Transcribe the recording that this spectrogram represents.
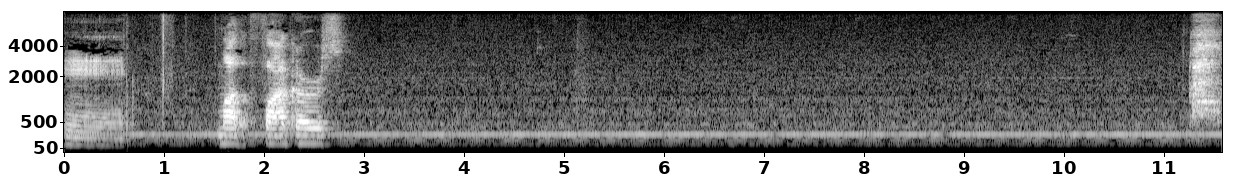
eh. Motherfuckers. I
